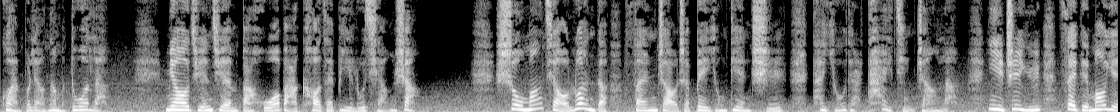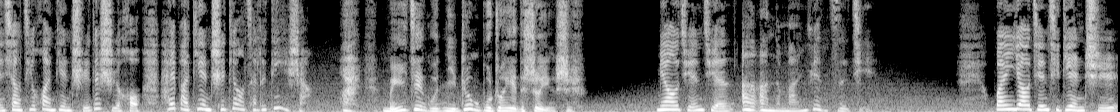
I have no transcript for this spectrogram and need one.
管不了那么多了，喵卷卷把火把靠在壁炉墙上，手忙脚乱地翻找着备用电池。他有点太紧张了，以至于在给猫眼相机换电池的时候，还把电池掉在了地上。哎，没见过你这么不专业的摄影师。喵卷卷暗暗的埋怨自己，弯腰捡起电池。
